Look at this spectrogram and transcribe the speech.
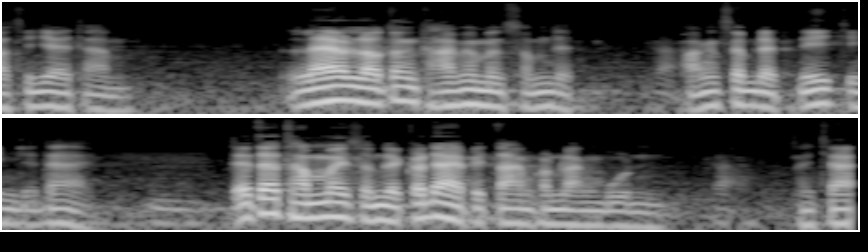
ตัดสินใจทแล้วเราต้องทำให้มันสำเร็จผังสำเร็จนี้จึงจะได้ แต่ถ้าทำไม่สำเร็จก็ได้ไปตามกำลังบุญนะจ๊ะ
